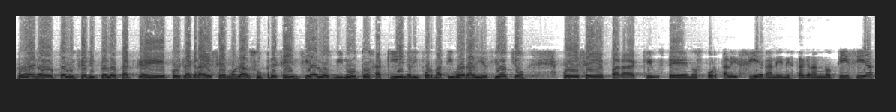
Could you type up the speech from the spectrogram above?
Bueno, doctor Luis Felipe eh, pues le agradecemos la, su presencia, los minutos aquí en el informativo hora 18 pues eh, para que ustedes nos fortalecieran en esta gran noticia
